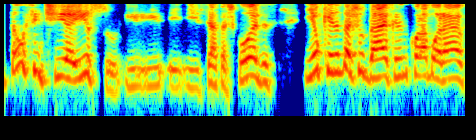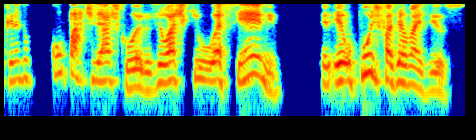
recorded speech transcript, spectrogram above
Então eu sentia isso em, certas coisas, e eu querendo ajudar, eu querendo colaborar, eu querendo compartilhar as coisas. Eu acho que o SM, eu pude fazer mais isso.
